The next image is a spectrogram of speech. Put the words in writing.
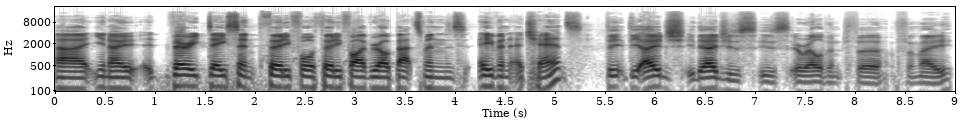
uh, you know, very decent 34, 35 year old batsmen even a chance? The the age the age is, is irrelevant for, for me.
